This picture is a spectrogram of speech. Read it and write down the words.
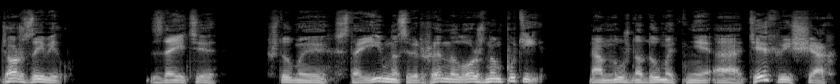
Джордж заявил, знаете, что мы стоим на совершенно ложном пути. Нам нужно думать не о тех вещах,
